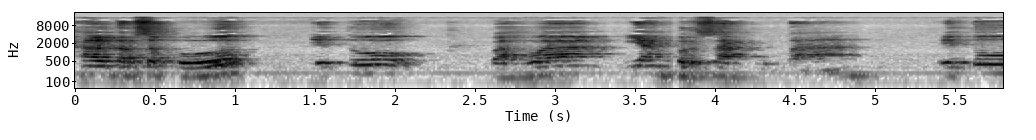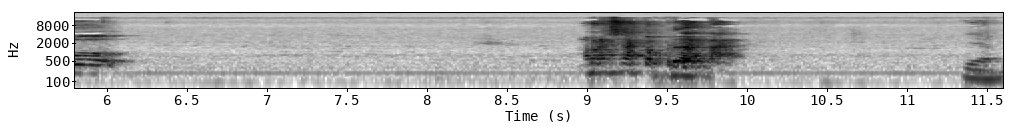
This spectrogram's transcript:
hal tersebut itu bahwa yang bersangkutan itu merasa keberatan. Iya.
